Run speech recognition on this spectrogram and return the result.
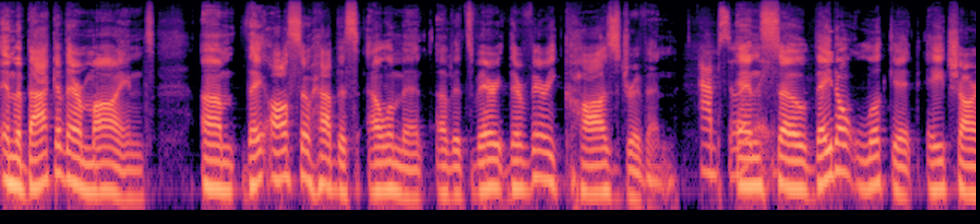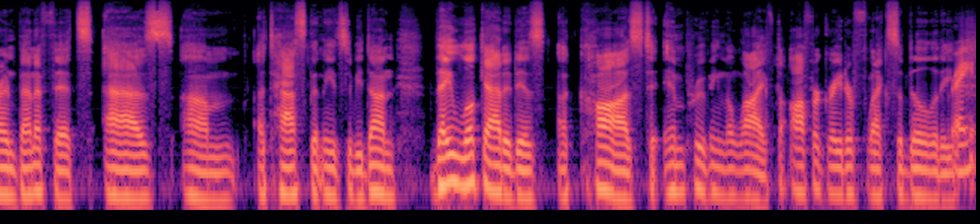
in the back of their minds um, they also have this element of it's very they're very cause driven Absolutely. and so they don't look at hr and benefits as um, a task that needs to be done they look at it as a cause to improving the life to offer greater flexibility right.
